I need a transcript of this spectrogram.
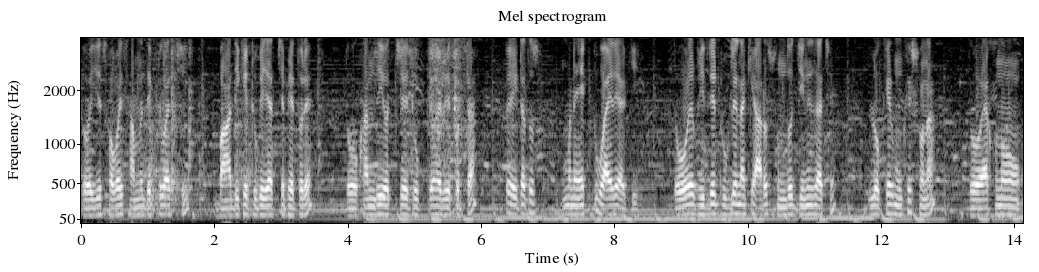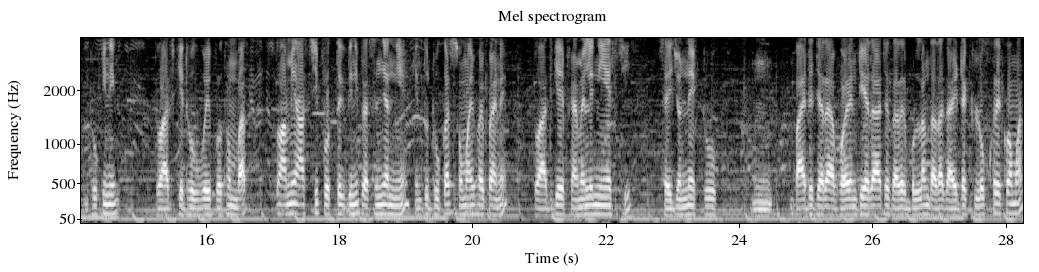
তো এই যে সবাই সামনে দেখতে পাচ্ছি বাঁ দিকে ঢুকে যাচ্ছে ভেতরে। তো ওখান দিয়ে হচ্ছে ঢুকতে হয় ভেতরটা। তো এটা তো মানে একটু বাইরে আর কি। তো ওর ভিতরে ঢুকলে নাকি আরও সুন্দর জিনিস আছে। লোকের মুখে শোনা তো এখনও ঢুকিনি। তো আজকে ঢুকবো এই প্রথমবার। তো আমি আসছি প্রত্যেক দিনই প্যাসেঞ্জার নিয়ে, কিন্তু ঢুকার সময় ভয় পায় না। তো আজকে ফ্যামিলি নিয়ে এসেছি। সেই জন্যে একটু বাইরে যারা ভলেন্টিয়াররা আছে তাদের বললাম, দাদা, গাড়িটা একটু লক্ষ্য রেখো আমার।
